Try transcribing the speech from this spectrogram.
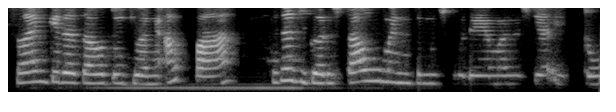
Selain kita tahu tujuannya apa, kita juga harus tahu manajemen sumber daya manusia itu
